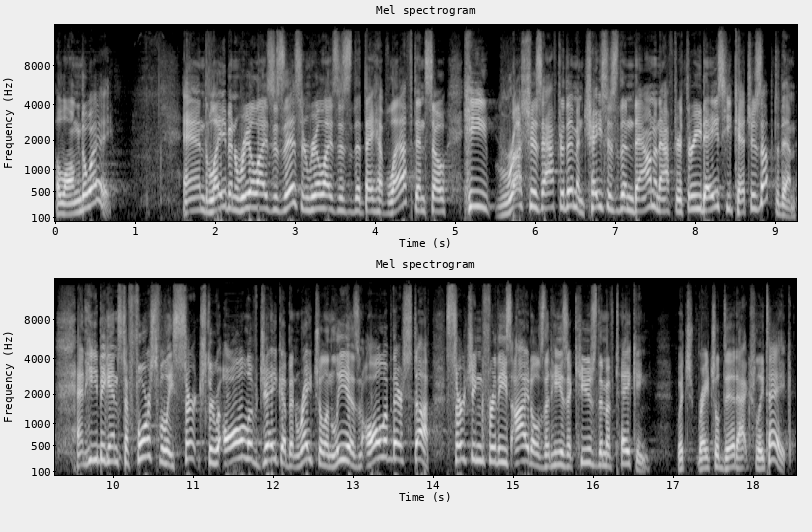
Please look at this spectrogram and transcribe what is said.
along the way. And Laban realizes this and realizes that they have left. And so he rushes after them and chases them down. And after three days, he catches up to them. And he begins to forcefully search through all of Jacob and Rachel and Leah's and all of their stuff, searching for these idols that he has accused them of taking, which Rachel did actually take.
